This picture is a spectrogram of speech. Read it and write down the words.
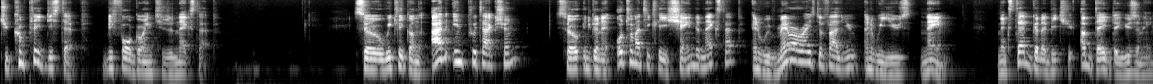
to complete this step before going to the next step. So we click on add input action. So it's going to automatically chain the next step and we memorize the value and we use name. Next step going to be to update the username.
